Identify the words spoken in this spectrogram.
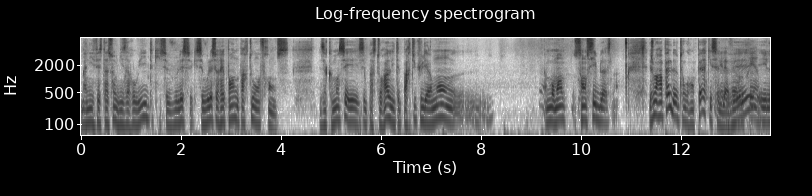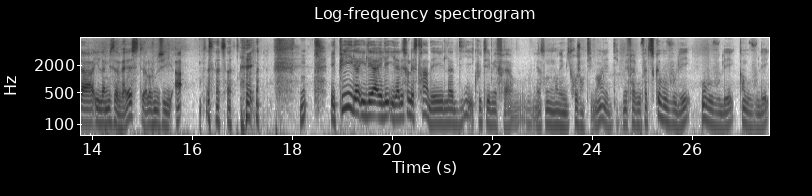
manifestations bizarroïdes qui se, voulaient se, qui se voulaient se répandre partout en France. Et ça a commencé, et cette pastorale était particulièrement euh, un moment sensible à cela. Et je me rappelle de ton grand-père qui s'est levé, repris, hein. il a, il a mis sa veste, alors je me suis dit, ah, ça- ça-. Et puis il, a- il, est, il, est, il est allé sur l'estrade et il a dit, écoutez mes frères, il a demandé le micro gentiment, il a dit, mes frères, vous faites ce que vous voulez, où vous voulez, quand vous voulez.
